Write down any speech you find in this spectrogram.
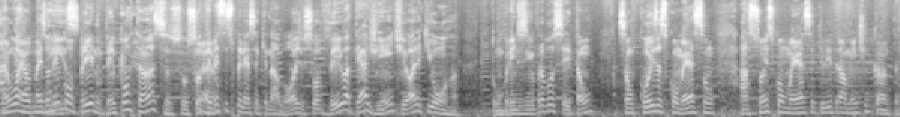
Não, é, mas eu nem Isso. comprei, não tem importância. Só, só É. teve essa experiência aqui na loja, só veio até a gente. Olha que honra. Um brindezinho pra você. Então, são coisas como essa, são ações como essa que literalmente encanta.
